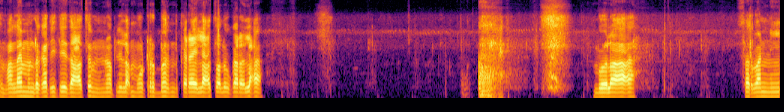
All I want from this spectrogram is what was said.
तुम्हाला नाही म्हणलं का तिथे जायचं म्हणून आपल्याला मोटर बंद करायला चालू करायला. बोला. सर्वांनी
